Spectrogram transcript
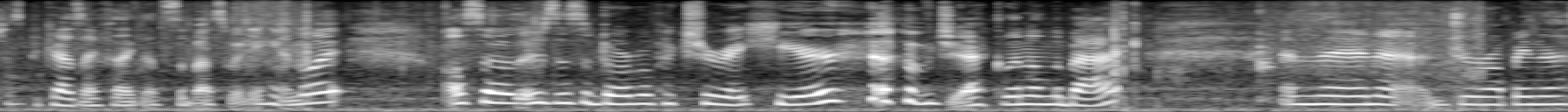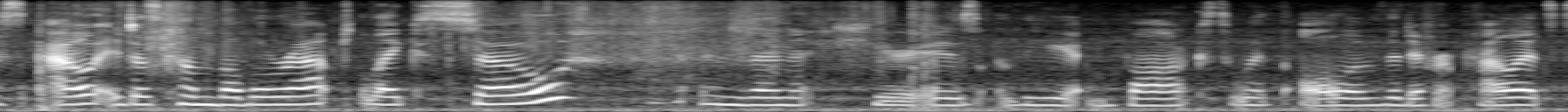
just because I feel like that's the best way to handle it. Also, there's this adorable picture right here of Jaclyn on the back. And then dropping this out, it does come bubble wrapped like so and then here is the box with all of the different palettes.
